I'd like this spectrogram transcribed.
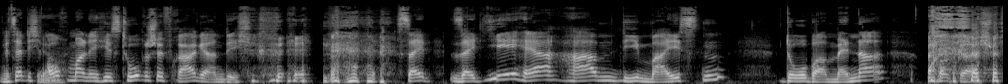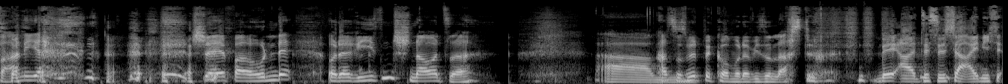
Jetzt hätte ich ja. auch mal eine historische Frage an dich. seit, seit jeher haben die meisten Dobermänner, Cocker Spanier, Schäferhunde oder Riesenschnauzer. Hast du es mitbekommen oder wieso lachst du? Nee, ah, das ist ja eigentlich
